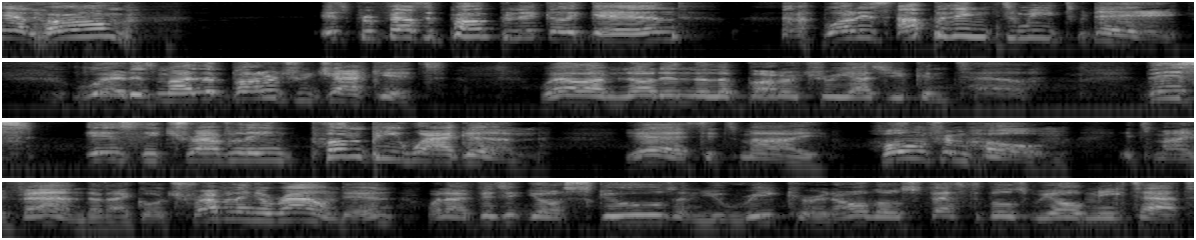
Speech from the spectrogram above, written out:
at home. It's Professor Pumpernickel again. what is happening to me today? Where is my laboratory jacket? Well, I'm not in the laboratory as you can tell. This is the travelling Pumpy Wagon. Yes, it's my home from home. It's my van that I go travelling around in when I visit your schools and Eureka and all those festivals we all meet at.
